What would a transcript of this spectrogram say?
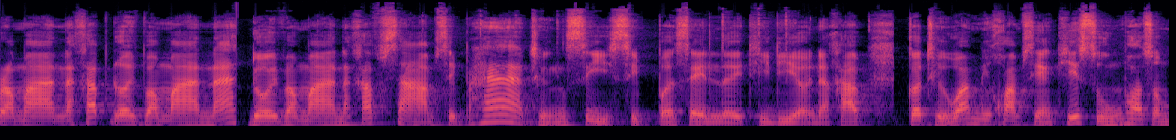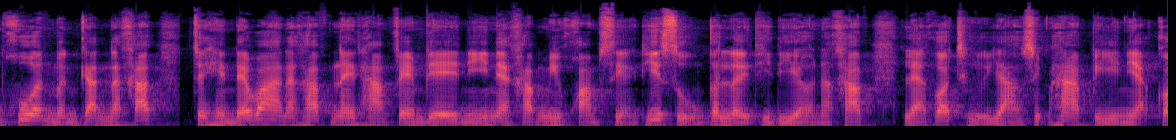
ประมาณนะครับโดยประมาณนะโดยประมาณนะครับ35ถึง40%เลยทีเดียวนะครับก็ถือว่ามีความเสี่ยงที่สูงพอสมควรเหมือนกันนะครับจะเห็นได้ว่านะครับใน Time Frame Day นี้เนะครับมีความเสี่ยงที่สูงกันเลยทีเดียวนะครับและก็ถือยาว 15 ปีเนี่ยก็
